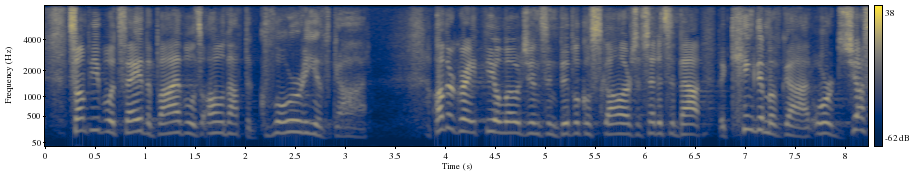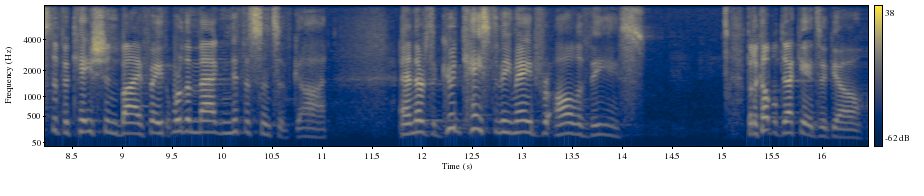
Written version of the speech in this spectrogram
Some people would say the Bible is all about the glory of God. Other great theologians and biblical scholars have said it's about the kingdom of God or justification by faith or the magnificence of God. And there's a good case to be made for all of these. But a couple decades ago,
